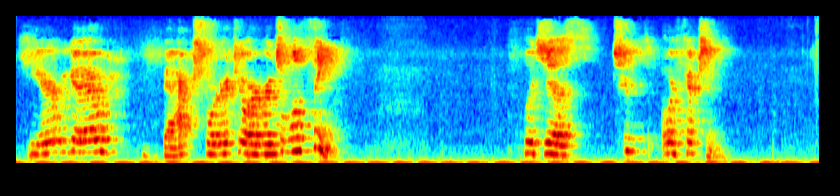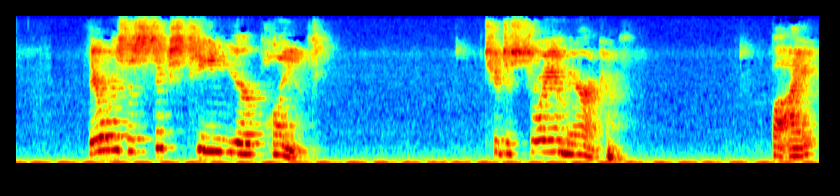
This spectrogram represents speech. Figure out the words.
here we go back shorter to our original theme, which is truth or fiction. There was a 16 year plan to destroy America by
